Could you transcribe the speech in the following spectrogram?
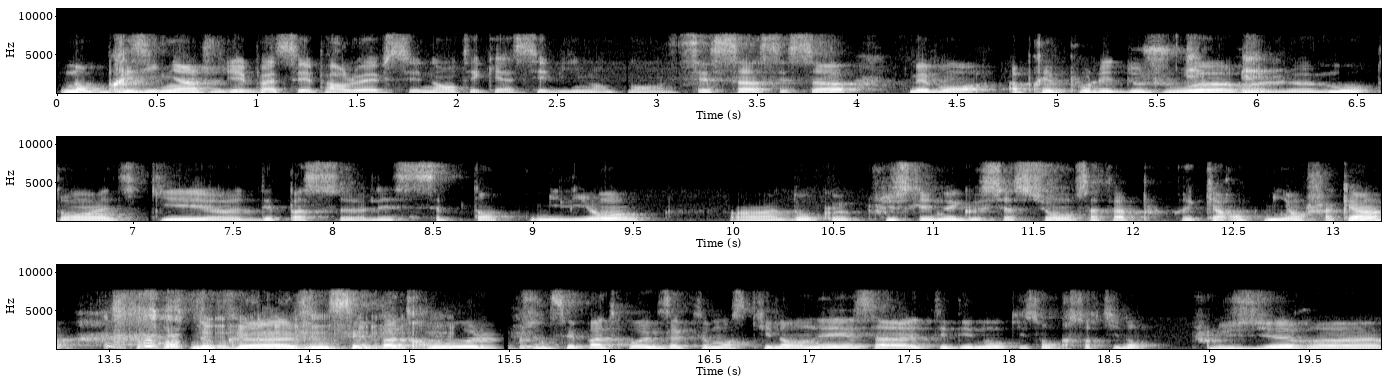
non, brésilien. Je qui est passé par le FC Nantes et qui est à Séville maintenant. C'est ça, c'est ça. Mais bon, après pour les deux joueurs, le montant indiqué dépasse les 70 millions. Hein, donc euh, plus les négociations, ça fait à peu près 40 millions chacun. Donc euh, je ne sais pas trop, je ne sais pas trop exactement ce qu'il en est. Ça a été des noms qui sont ressortis dans plusieurs euh,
